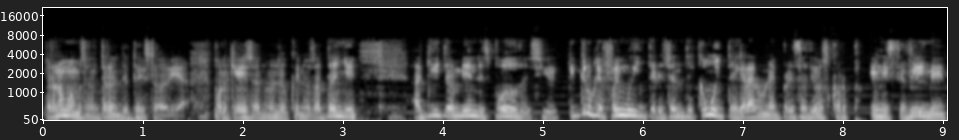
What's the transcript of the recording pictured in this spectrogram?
pero no vamos a entrar en detalles todavía, porque eso no es lo que nos atañe. Aquí también les puedo decir que creo que fue muy interesante cómo integrar una empresa de Oscorp en este filme.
